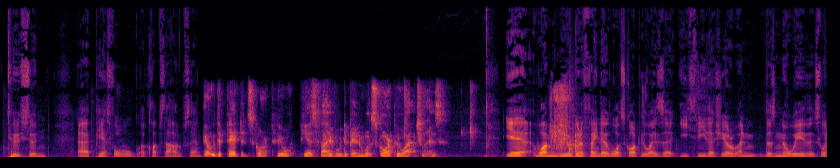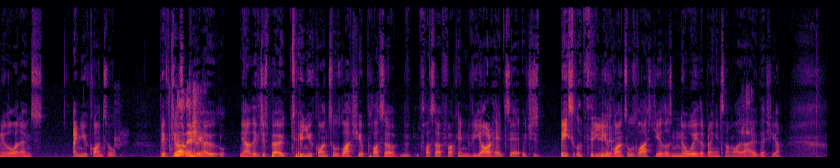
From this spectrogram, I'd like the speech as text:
too soon. Uh, PS4 will eclipse that 100. percent It will depend on Scorpio. PS5 will depend on what Scorpio actually is. Yeah, well, I mean, we are going to find out what Scorpio is at E3 this year, and there's no way that Sony will announce a new console. They've just Not this put year. out, yeah, they've just put out two new consoles last year, plus a plus a fucking VR headset, which is basically three new consoles last year. There's no way they're bringing something like that out this year.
